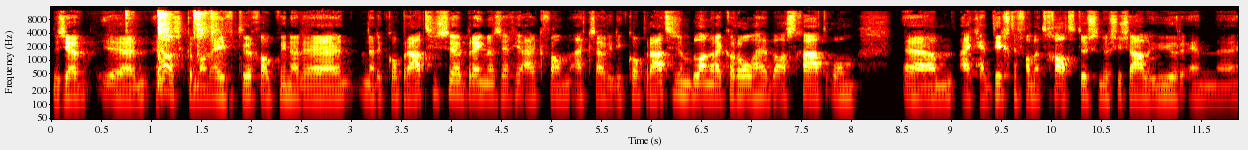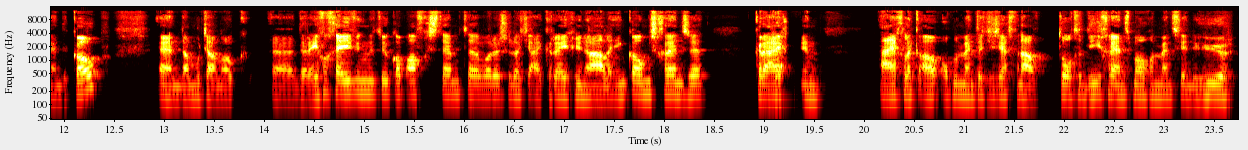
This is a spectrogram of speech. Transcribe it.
dus ja, eh, als ik hem dan even terug ook weer naar de, naar de corporaties uh, breng, dan zeg je eigenlijk van, eigenlijk zouden die corporaties een belangrijke rol hebben als het gaat om um, eigenlijk het dichten van het gat tussen de sociale huur en, uh, en de koop. En dan moet dan ook de regelgeving natuurlijk op afgestemd worden, zodat je eigenlijk regionale inkomensgrenzen krijgt. En eigenlijk op het moment dat je zegt van nou, tot die grens mogen mensen in de huur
